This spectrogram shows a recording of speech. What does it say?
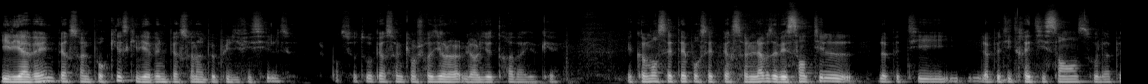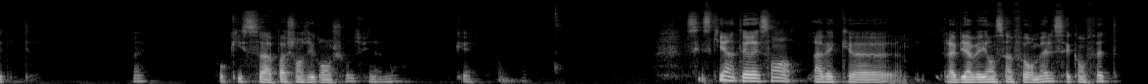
Il y avait une personne pour qui Est-ce qu'il y avait une personne un peu plus difficile? Je pense surtout aux personnes qui ont choisi leur, lieu de travail. Ok. Et comment c'était pour cette personne-là? Vous avez senti la petite réticence ou la petite... Pour qui ça n'a pas changé grand-chose finalement Ok. Ce qui est intéressant avec euh, la bienveillance informelle, c'est qu'en fait,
